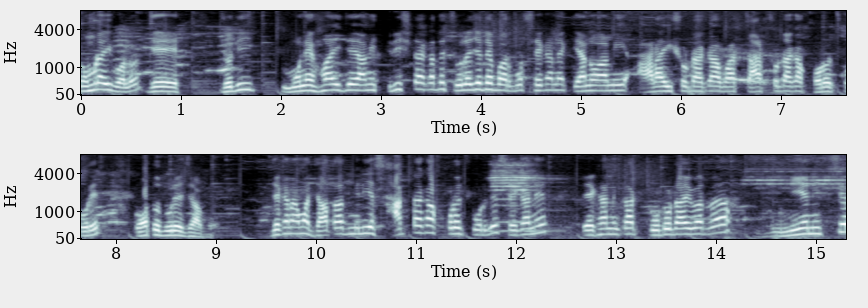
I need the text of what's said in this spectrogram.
তোমরাই বলো যে যদি মনে হয় যে আমি ত্রিশ টাকাতে চলে যেতে পারব, সেখানে কেন আমি আড়াইশো টাকা বা চারশো টাকা খরচ করে অত দূরে যাব। যেখানে আমার যাতায়াত মিলিয়ে ষাট টাকা খরচ পড়বে, সেখানে এখানকার টোটো ড্রাইভাররা নিয়ে নিচ্ছে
